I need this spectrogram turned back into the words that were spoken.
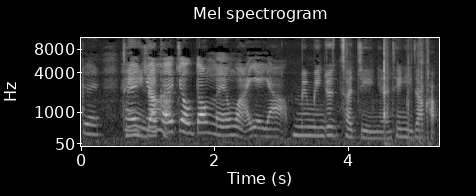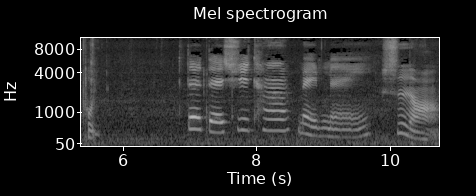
对，听很久你很久都没玩也要。明明就才几年，听你在卡普。弟弟是他妹妹，是啊，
